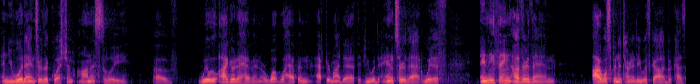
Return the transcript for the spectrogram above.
and you would answer the question honestly of will I go to heaven or what will happen after my death, if you would answer that with anything other than, I will spend eternity with God because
